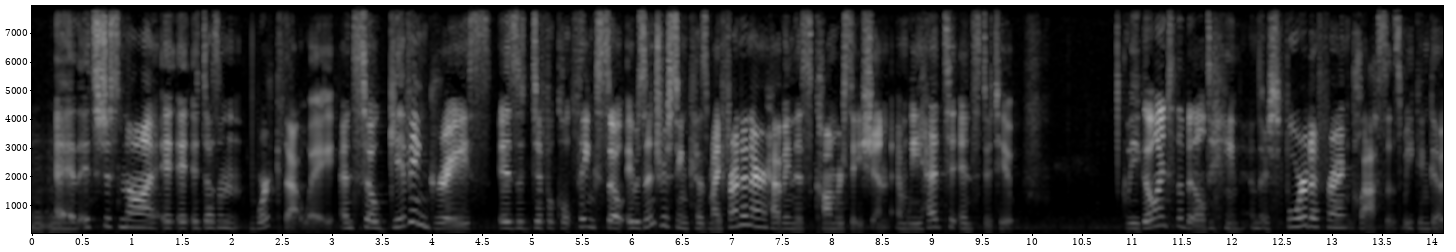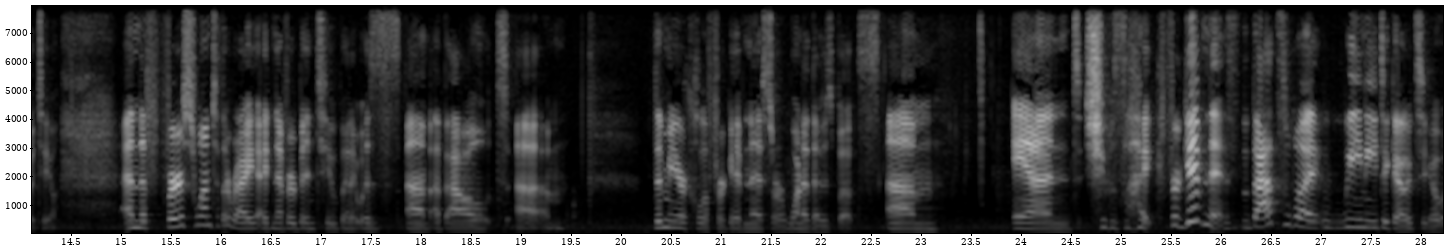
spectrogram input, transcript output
Mm-mm. it's just not it, it doesn't work that way and so giving grace is a difficult thing so it was interesting because my friend and i are having this conversation and we head to institute we go into the building and there's four different classes we can go to. And the first one to the right i'd never been to but it was um, about um, the miracle of forgiveness or one of those books. Um, and she was like forgiveness! That's what we need to go to.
